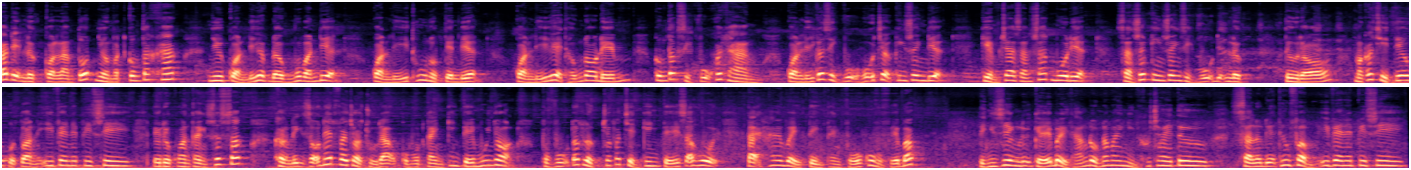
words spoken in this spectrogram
Các điện lực còn làm tốt nhiều mặt công tác khác như quản lý hợp đồng mua bán điện, quản lý thu nộp tiền điện, quản lý hệ thống đo đếm, công tác dịch vụ khách hàng, quản lý các dịch vụ hỗ trợ kinh doanh điện, kiểm tra giám sát mua điện, sản xuất kinh doanh dịch vụ điện lực. Từ đó mà các chỉ tiêu của toàn EVNPC đều được hoàn thành xuất sắc, khẳng định rõ nét vai trò chủ đạo của một ngành kinh tế mũi nhọn, phục vụ đắc lực cho phát triển kinh tế xã hội tại 27 tỉnh thành phố khu vực phía Bắc. Tính riêng lũy kế 7 tháng đầu năm 2024, sản lượng điện thương phẩm EVNPC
